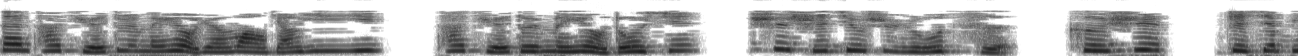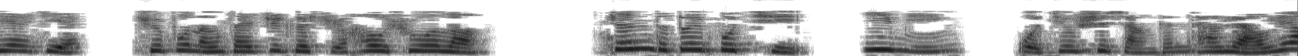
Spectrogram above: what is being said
但他绝对没有冤枉姚依依，他绝对没有多心，事实就是如此。可是这些辩解却不能在这个时候说了。真的对不起，一鸣，我就是想跟他聊聊，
